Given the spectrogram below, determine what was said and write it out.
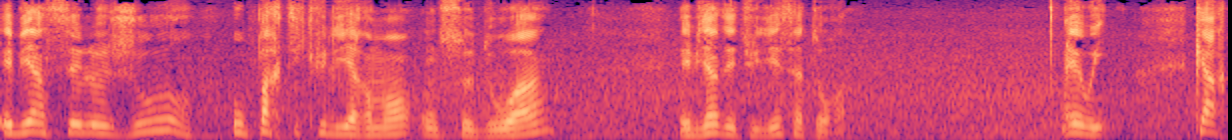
Eh bien, c'est le jour où particulièrement on se doit, eh bien, d'étudier sa Torah. Eh oui, car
